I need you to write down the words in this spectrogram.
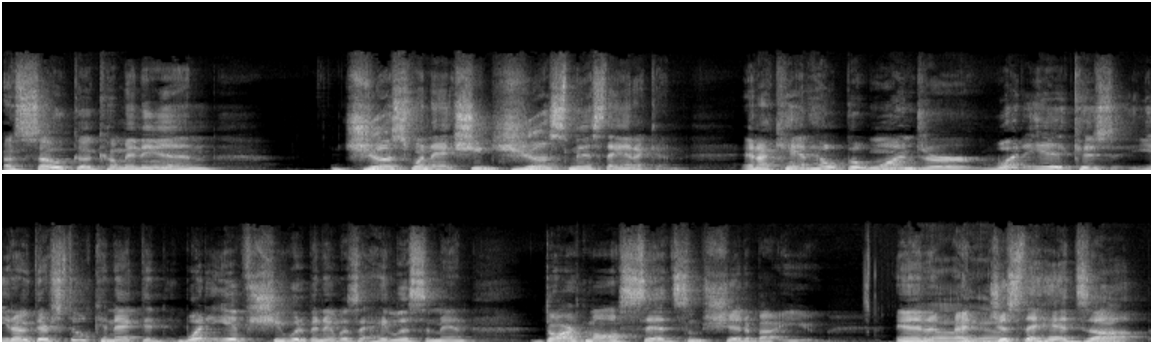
Ahsoka coming in just when she just missed Anakin. And I can't help but wonder what it because you know they're still connected. What if she would have been able to say, "Hey, listen, man, Darth Maul said some shit about you," and uh, yeah. just a heads up.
